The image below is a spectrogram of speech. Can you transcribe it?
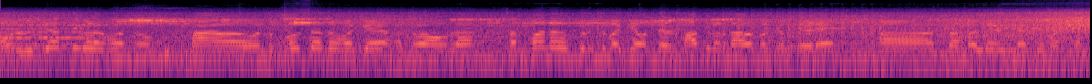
ಅವರು ವಿದ್ಯಾರ್ಥಿಗಳ ಒಂದು ಒಂದು ಪ್ರೋತ್ಸಾಹದ ಬಗ್ಗೆ ಅಥವಾ ಅವರ ಸನ್ಮಾನದ ಕುರಿತ ಬಗ್ಗೆ ಒಂದೆರಡು ಮಾತುಗಳನ್ನ ಆಡಬೇಕಂತೇಳಿ ತಮ್ಮಲ್ಲಿ ವಿನಂತಿ ಮಾಡ್ತೇನೆ.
